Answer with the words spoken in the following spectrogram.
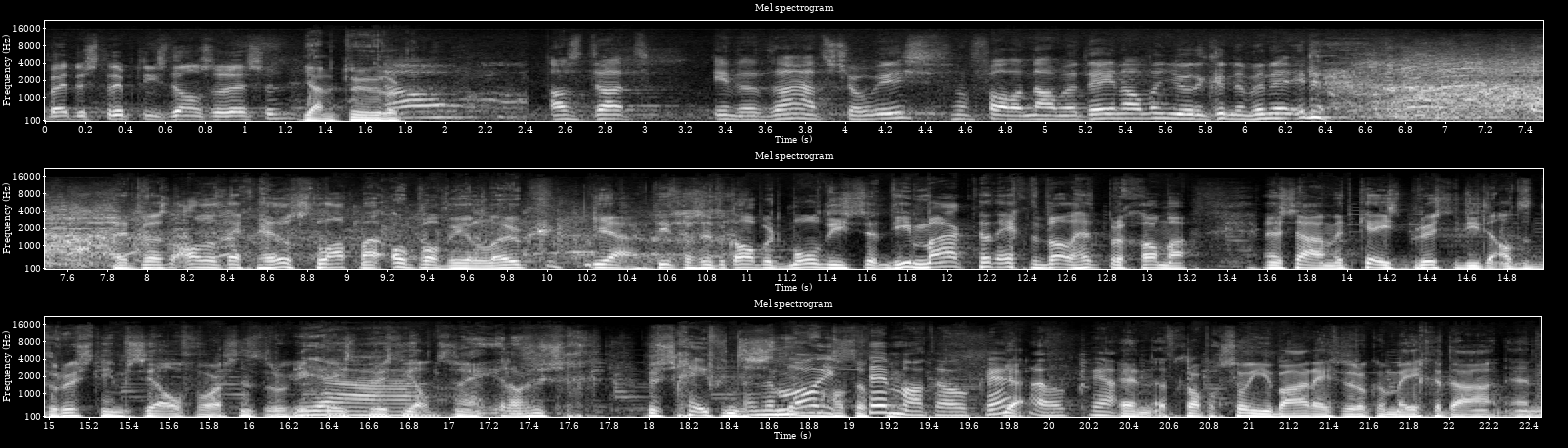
bij de striptease-danseressen? Ja, natuurlijk. Nou, als dat inderdaad zo is, dan vallen nou meteen alle jurken naar beneden. Het was altijd echt heel slap, maar ook wel weer leuk. Ja, dit was natuurlijk Albert Mol. Die, die maakte echt wel het programma. En samen met Kees Brusten, die dan altijd de rust hemzelf was natuurlijk. Ja. Kees Brusten die altijd zo'n hele rust, rustgevende En stem een mooie had. stem had ook, hè? Ja. Ook, ja. En het grappige, Sonja Baar heeft er ook aan meegedaan. En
